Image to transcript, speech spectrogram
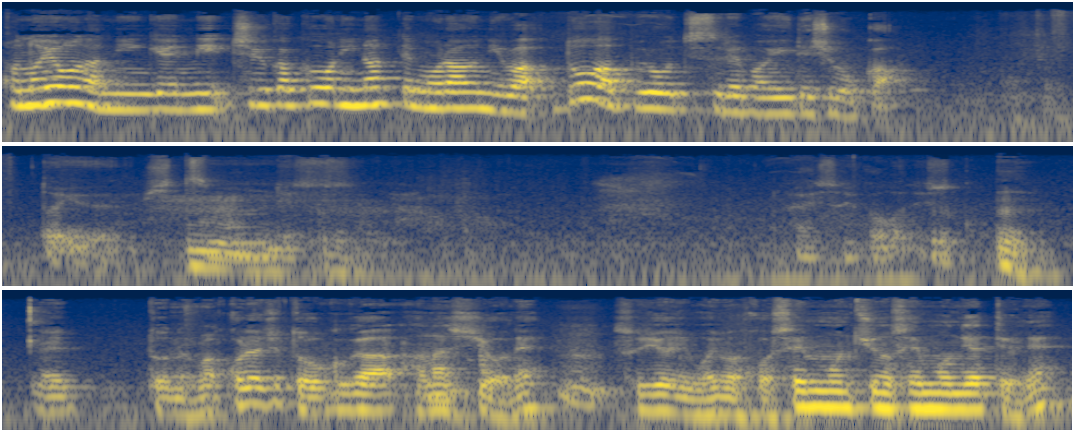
このような人間に中核を担ってもらうにはどうアプローチすればいいでしょうか？という質問です、林さんいかがですか？うん。えっとね、まあ、これはちょっと僕が話をね、するよりも、今こう専門中の専門でやってるね。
